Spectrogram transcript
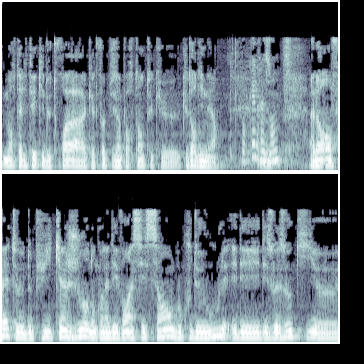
mortalité qui est de 3 à 4 fois plus importante que, que d'ordinaire. Pour quelles raisons Alors en fait, euh, depuis 15 jours, donc on a des vents incessants, beaucoup de houle et des, des oiseaux qui euh,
